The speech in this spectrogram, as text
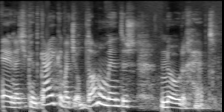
En dat je kunt kijken wat je op dat moment dus nodig hebt.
